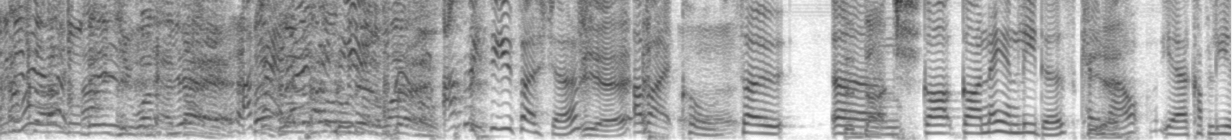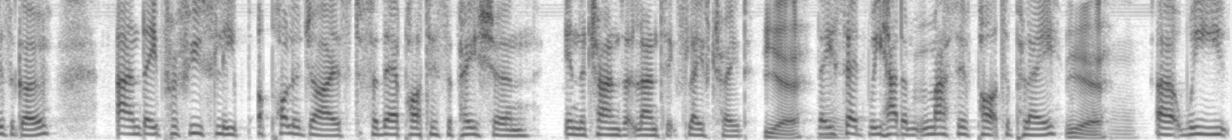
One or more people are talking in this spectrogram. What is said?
we need to handle the issue one at a Yeah. time. Okay, let me Let's speak to you. I'll speak to you first, yeah. Yeah. All right, cool. So, um, Dutch. Ga- Ghanaian leaders came Yeah. out, yeah, a couple of years ago, and they profusely apologized for their participation in the transatlantic slave trade. Yeah. They said we had a massive part to play. Yeah. Uh, we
